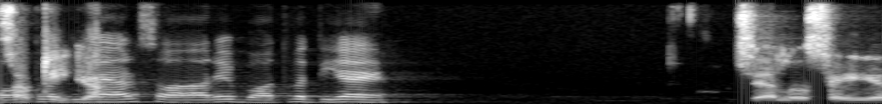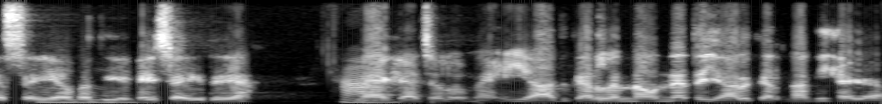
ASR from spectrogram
ਸਭ ਠੀਕ ਵਧੀਆ ਆ ਯਾਰ ਸਾਰੇ ਬਹੁਤ ਵਧੀਆ ਹੈ ਚਲੋ ਸਹੀ ਆ ਸਹੀ ਆ ਹਮ। ਵਧੀਆ ਹੀ ਚਾਹੀਦੇ ਆ। ਹਾਂ। ਮੈਂ ਕਿਹਾ ਚਲੋ ਮੈਂ ਹੀ ਯਾਦ ਕਰ ਲੈਣਾ ਉਹਨੇ ਤੇ ਯਾਦ ਕਰਨਾ ਨਹੀਂ ਹੈਗਾ।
